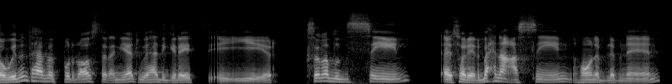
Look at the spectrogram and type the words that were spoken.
So we didn't have a full roster and yet we had a great year. خسرنا ضد الصين آه sorry ربحنا على الصين هون بلبنان.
